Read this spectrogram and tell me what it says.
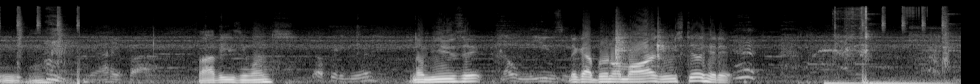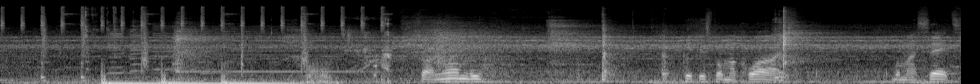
Easy. Yeah, I hit five. Five easy ones. Felt pretty good. No music. No music. They got Bruno Mars and we still hit it. So I normally hit this for my quads, but my sets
